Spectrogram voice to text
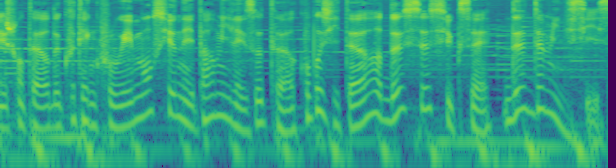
Du chanteur de Cutting Crew est mentionné parmi les auteurs-compositeurs de ce succès de 2006.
